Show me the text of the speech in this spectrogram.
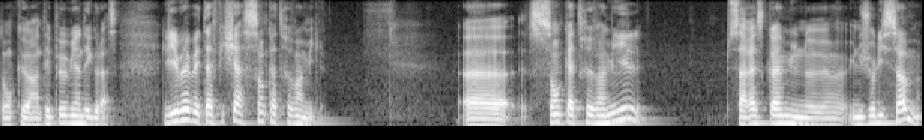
Donc euh, un DPE bien dégueulasse. L'immeuble est affiché à 180 000. Euh, 180 000, ça reste quand même une, jolie somme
